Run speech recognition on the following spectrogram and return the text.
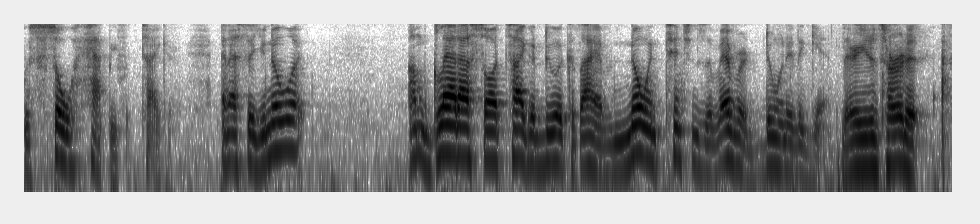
was so happy for Tiger. And I said, you know what? I'm glad I saw Tiger do it because I have no intentions of ever doing it again. There you just heard it.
